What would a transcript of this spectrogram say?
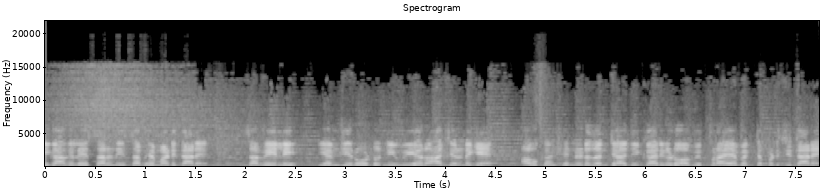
ಈಗಾಗಲೇ ಸರಣಿ ಸಭೆ ಮಾಡಿದ್ದಾರೆ. ಸಭೆಯಲ್ಲಿ ಎಂಜಿ ರೋಡ್ ನ್ಯೂ ಇಯರ್ ಆಚರಣೆಗೆ ಅವಕಾಶ ನೀಡದಂತೆ ಅಧಿಕಾರಿಗಳು ಅಭಿಪ್ರಾಯ ವ್ಯಕ್ತಪಡಿಸಿದ್ದಾರೆ.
